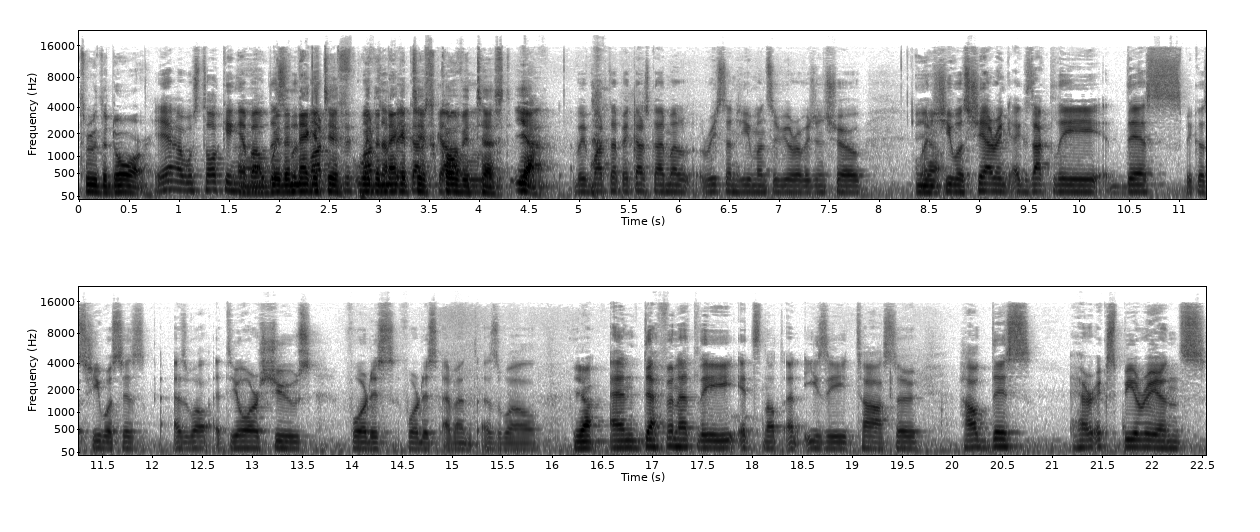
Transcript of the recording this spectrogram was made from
through the door. Yeah, I was talking uh, about uh, with a with negative with, with, a negative COVID who, test. Yeah. yeah. with Marta Piekarska, my recent Humans of Eurovision show, when yeah. she was sharing exactly this because she was his, as well at your shoes for this for this event as well. Yeah. And definitely it's not an easy task. So how this her experience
